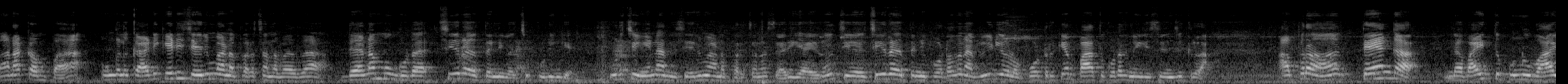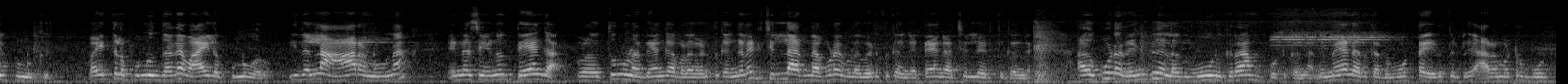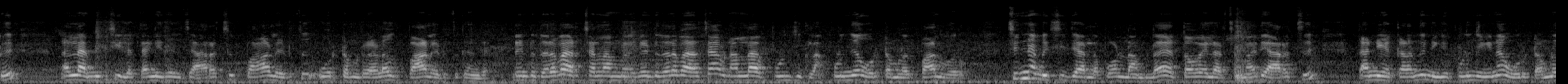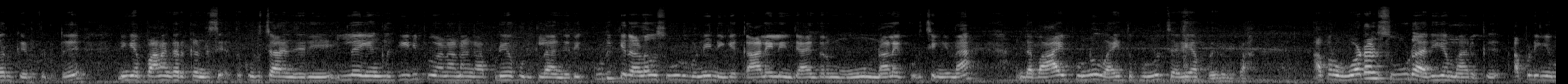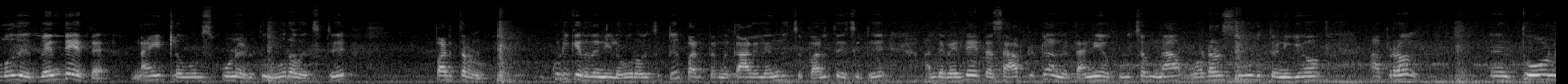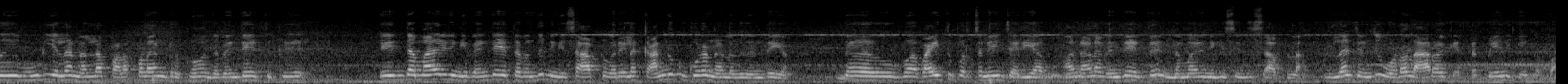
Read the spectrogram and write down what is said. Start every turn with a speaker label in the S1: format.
S1: வணக்கம்ப்பா. உங்களுக்கு அடிக்கடி செரிமான பிரச்சனை வருதா? தினமும் கூட சீரக தண்ணி வச்சு குடிங்க. குடிச்சிங்கன்னா அந்த செரிமான பிரச்சனை சரியாயிடும் சீ சீரக தண்ணி போட்டதை நான் வீடியோவில் போட்டிருக்கேன். பார்த்து கூட நீங்கள் செஞ்சுக்கலாம். அப்புறம் தேங்காய் இந்த வயிற்று புண்ணு வாய் புண்ணுக்கு வயிற்றில் புண்ணு இருந்தால் தான் வாயில் புண்ணு வரும். இதெல்லாம் ஆறணும்னா என்ன செய்யணும்? தேங்காய். இவ்வளோ துருவின தேங்காய் இவ்வளோ எடுத்துக்கோங்க. இல்லாட்டி சில்லாக இருந்தால் கூட இவ்வளோ எடுத்துக்கோங்க. தேங்காய் சில்லு எடுத்துக்கோங்க. அது கூட ரெண்டு அல்லது மூணு கிராம் போட்டுக்கோங்க. அந்த மேலே இருக்க அந்த முட்டை எடுத்துட்டு அதை மட்டும் போட்டு நல்லா மிக்சியில் தண்ணி தெளித்து அரைச்சி பால் எடுத்து ஒரு டம்ளர் அளவுக்கு பால் எடுத்துக்கோங்க. ரெண்டு தடவை அரைச்செல்லாம் ரெண்டு தடவை அரைச்சா நல்லா புழிஞ்சுக்கலாம். புழிஞ்சால் ஒரு டம்ளர் பால் வரும். சின்ன மிக்ஸி ஜாரில் போடலாம்ல. துவையல் அரைச்ச மாதிரி அரைச்சி தண்ணியை கலந்து நீங்கள் புழிஞ்சிங்கன்னா ஒரு டம்ளருக்கு எடுத்துக்கிட்டு நீங்கள் பனங்கற்கண்டு சேர்த்து குடித்தாலும் சரி இல்லை எங்களுக்கு இனிப்பு வேணாம் நாங்கள் அப்படியே குடிக்கலாம் சரி குடிக்கிற அளவு சூடு பண்ணி நீங்கள் காலையிலையும் சாயந்தரம் மூணு நாளைக்கு குடிச்சிங்கன்னா அந்த வாய்ப்புண்ணு வயிற்று புண்ணு சரியாக போயிரும்ப்பா அப்புறம் உடல் சூடு அதிகமாக இருக்குது அப்படிங்கும்போது வெந்தயத்தை நைட்டில் ஒரு ஸ்பூன் எடுத்து ஊற வச்சுட்டு படுத்துடணும் குடிக்கிற தண்ணியில் ஊற வச்சுட்டு படுத்தணும் காலையில் எழுந்திரிச்சு பழுத்து வச்சுட்டு அந்த வெந்தயத்தை சாப்பிட்டுட்டு அந்த தண்ணியை குடித்தோம்னா உடல் சூடு தணியும். அப்புறம் தோல் முடியெல்லாம் நல்லா பளபளன்னு இருக்கும் அந்த வெந்தயத்துக்கு. இந்த மாதிரி நீங்கள் வெந்தயத்தை வந்து நீங்கள் சாப்பிட்டு வரையில் கண்ணுக்கு கூட நல்லது வெந்தயம். இந்த வ- வயிற்று பிரச்சனையும் சரியாகும். அதனால் வெந்தயத்தை இந்த மாதிரி நீங்கள் செஞ்சு சாப்பிட்லாம். இதெல்லாம் செஞ்சு உடல் ஆரோக்கியத்தை பேணிக்கங்கப்பா.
